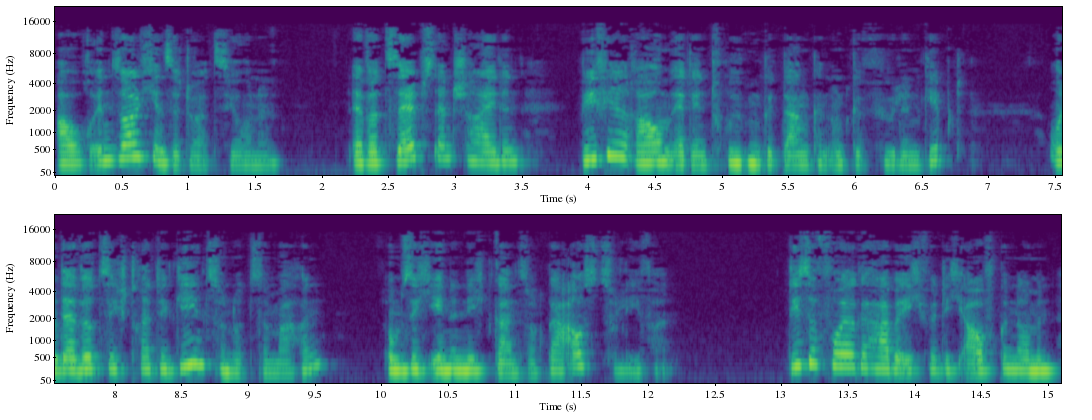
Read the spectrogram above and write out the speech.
auch in solchen Situationen. Er wird selbst entscheiden, wie viel Raum er den trüben Gedanken und Gefühlen gibt, und er wird sich Strategien zunutze machen, um sich ihnen nicht ganz und gar auszuliefern. Diese Folge habe ich für dich aufgenommen,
